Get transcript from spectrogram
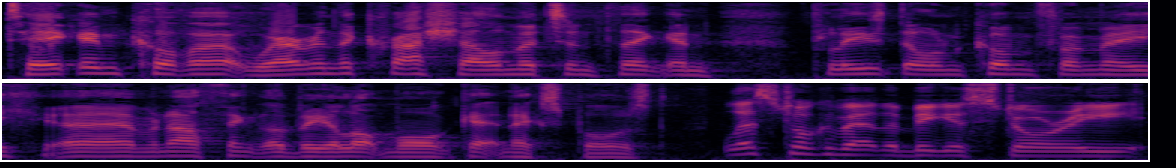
taking cover, wearing the crash helmets, and thinking, please don't come for me. Um, and I think there'll be a lot more getting exposed. Let's talk about the biggest story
